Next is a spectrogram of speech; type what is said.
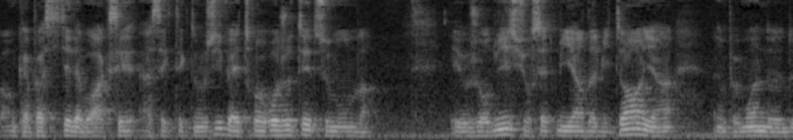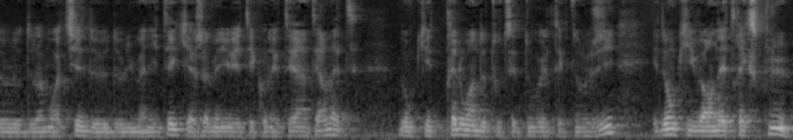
en capacité d'avoir accès à cette technologie va être rejetée de ce monde-là. Et aujourd'hui, sur 7 milliards d'habitants, il y a un peu moins de, la moitié de, l'humanité qui a jamais été connectée à Internet. Donc qui est très loin de toute cette nouvelle technologie. Et donc qui va en être exclu.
